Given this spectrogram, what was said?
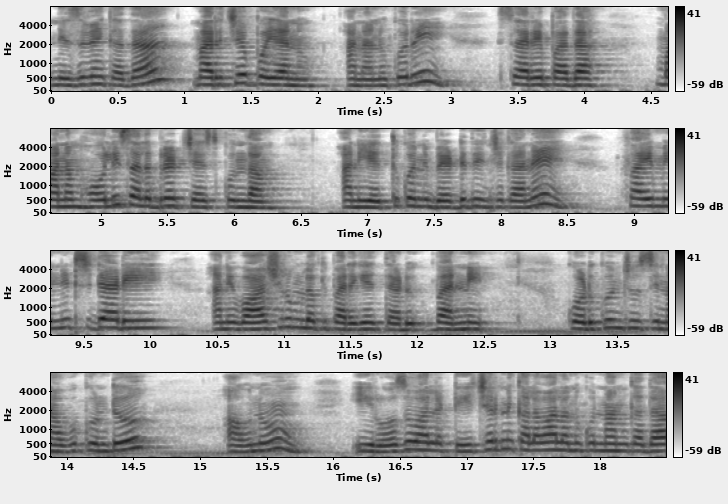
నిజమే కదా మర్చిపోయాను అని అనుకుని సరే పద మనం హోలీ సెలబ్రేట్ చేసుకుందాం అని ఎత్తుకొని బెడ్ దించగానే ఫైవ్ మినిట్స్ డాడీ అని వాష్రూమ్లోకి పరిగెత్తాడు బన్నీ. కొడుకుని చూసి నవ్వుకుంటూ అవును ఈరోజు వాళ్ళ టీచర్ని కలవాలనుకున్నాను కదా.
